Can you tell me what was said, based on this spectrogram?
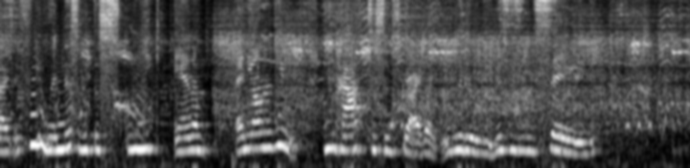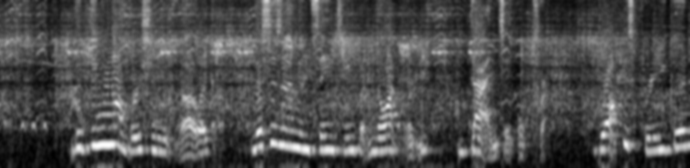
Guys, if we win this with the squeak and a, any other team, you have to subscribe. Like, literally, this is insane. Good thing we're not versing, uh, like, this is an insane team, but not that insane. Oh, crap. Brock is pretty good,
